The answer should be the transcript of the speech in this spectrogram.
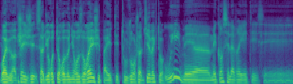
Ouais, mais après, ça a dû te revenir aux oreilles. J'ai pas été toujours gentil avec toi. oui, mais, euh, mais quand c'est la vérité, c'est.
